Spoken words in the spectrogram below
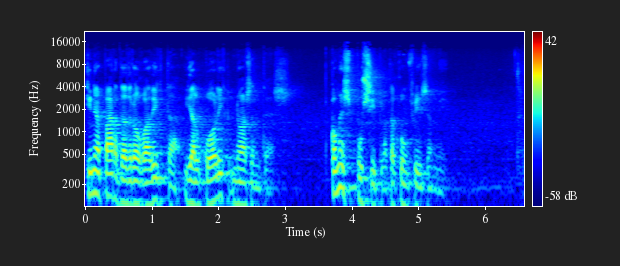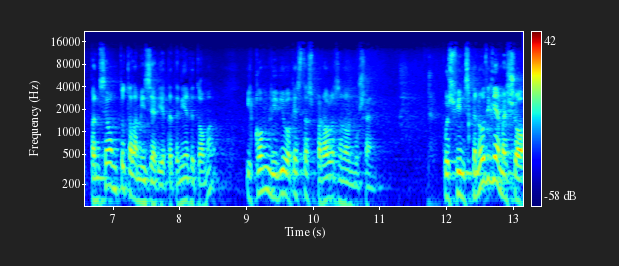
Quina part de drogoaddicte i alcohòlic no has entès? Com és possible que confiïs en mi? Penseu en tota la misèria que tenia aquest home i com li diu aquestes paraules en el mossèn. Pues fins que no diguem això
